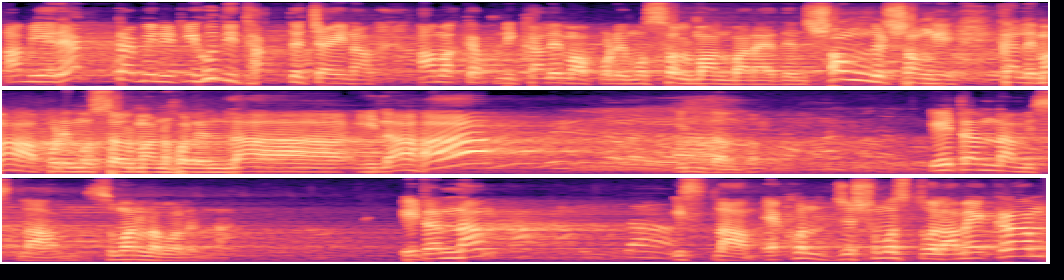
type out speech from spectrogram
আমি এর একটা মিনিট ইহুদি থাকতে চাই না। আমাকে আপনি কালেমা পড়ে মুসলমান বানায় দেন। সঙ্গে সঙ্গে কালেমা পড়ে মুসলমান হলেন। লা ইলাহা ইল্লাল্লাহ। এটার নাম ইসলাম। সুমান্লা বলেন না। এটার নাম ইসলাম। এখন যে সমস্ত ওলামা একরাম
